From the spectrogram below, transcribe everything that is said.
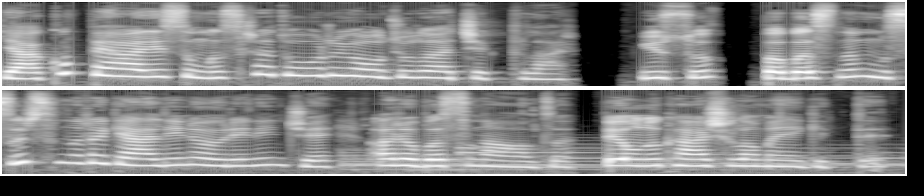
Yakup ve ailesi Mısır'a doğru yolculuğa çıktılar. Yusuf babasının Mısır sınıra geldiğini öğrenince arabasını aldı ve onu karşılamaya gitti.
